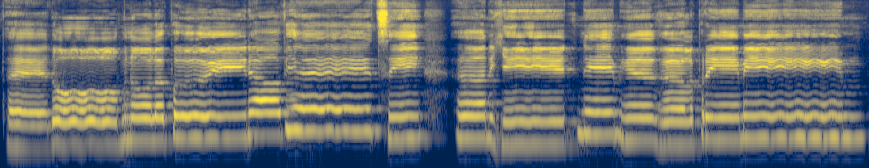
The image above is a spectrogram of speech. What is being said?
Pe Domnul pâinea vieții, în inimi îl primim.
